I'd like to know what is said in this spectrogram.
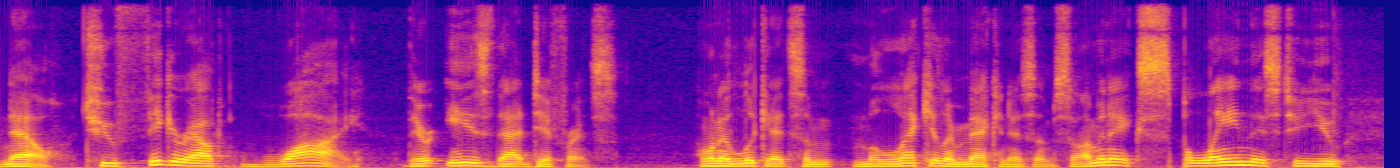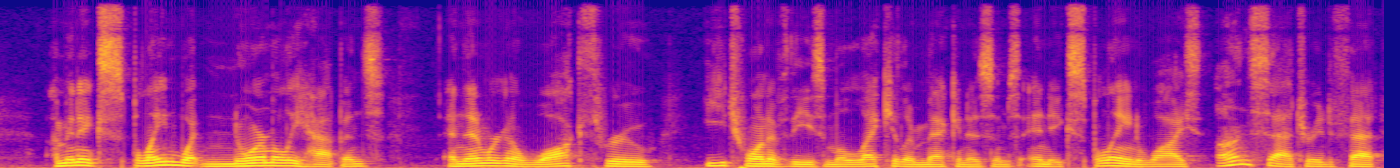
Now, to figure out why there is that difference, I want to look at some molecular mechanisms. So I'm going to explain this to you. I'm going to explain what normally happens, and then we're going to walk through each one of these molecular mechanisms and explain why unsaturated fat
